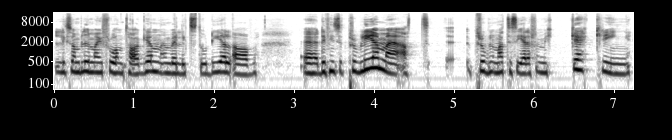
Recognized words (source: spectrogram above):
liksom blir man ju fråntagen en väldigt stor del av... Eh, det finns ett problem med att problematisera för mycket kring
